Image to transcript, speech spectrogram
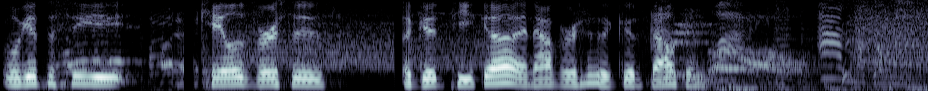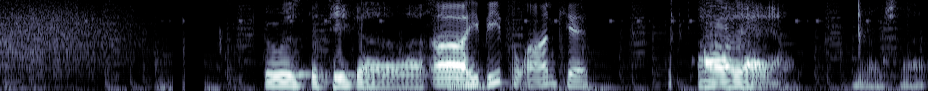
We'll get to see Caleb versus a good Pika and now versus a good Falcon. Who was the Pika last Oh, time? he beat Blonde Kid. Oh, yeah, yeah. Watch that.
